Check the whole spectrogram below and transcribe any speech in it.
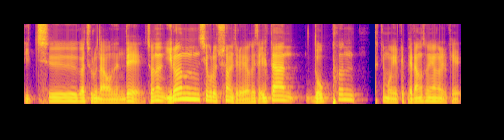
리츠가 주로 나오는데 저는 이런 식으로 추천을 드려요. 그래서 일단 높은 특히 뭐 이렇게 배당 성향을 이렇게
